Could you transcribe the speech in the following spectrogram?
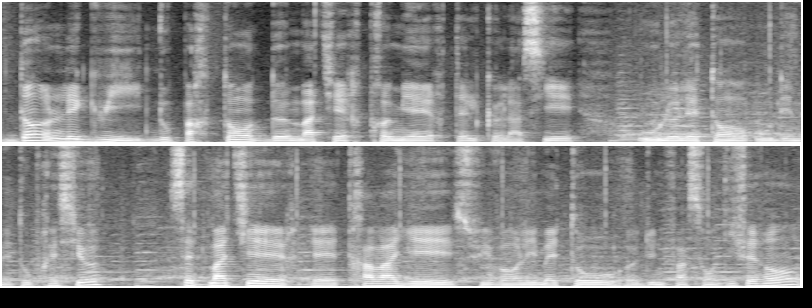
Dans l'aiguille, nous partons de matières premières telles que l'acier ou le laiton ou des métaux précieux. Cette matière est travaillée suivant les métaux euh, d'une façon différente.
